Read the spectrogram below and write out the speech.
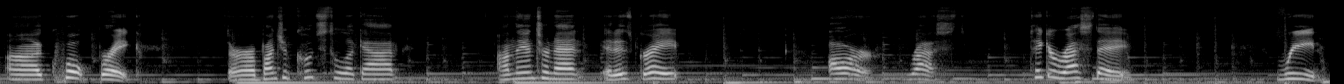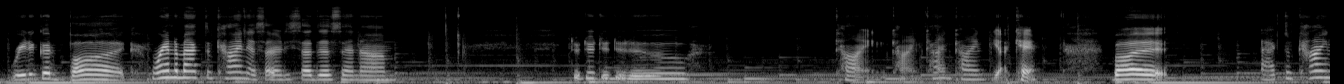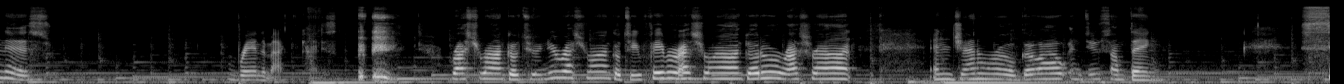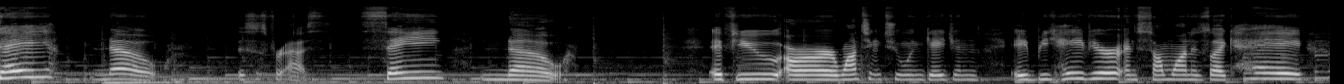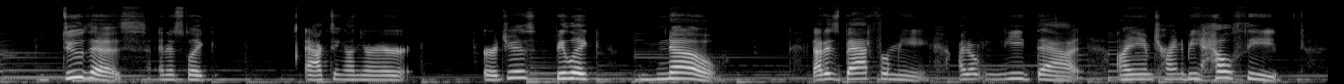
Uh, quote break. There are a bunch of quotes to look at on the internet. It is great. R, rest. Take a rest day. Read. Read a good book. Random act of kindness. I already said this and um do do do do do kind, kind, kind, kind. Yeah, okay. But act of kindness. Random act of kindness. restaurant, go to a new restaurant, go to your favorite restaurant, go to a restaurant. In general, go out and do something. Say no. This is for us. Saying no. If you are wanting to engage in a behavior and someone is like, hey, do this, and it's like acting on your urges, be like, no, that is bad for me. I don't need that. I am trying to be healthy.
